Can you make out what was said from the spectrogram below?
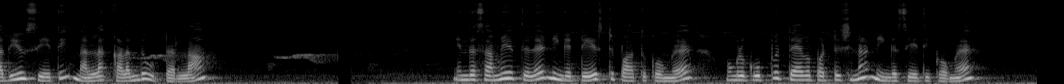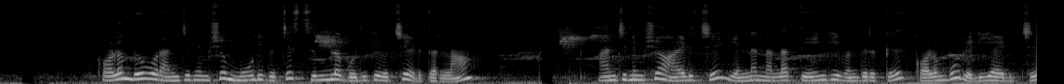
அதையும் சேர்த்து நல்லா கலந்து விட்டுறலாம். இந்த சமயத்தில் நீங்கள் டேஸ்ட்டு பார்த்துக்கோங்க உங்களுக்கு உப்பு தேவைப்பட்டுச்சுன்னா நீங்கள் சேர்த்திக்கோங்க. குழம்பு ஒரு அஞ்சு நிமிஷம் மூடி வச்சு சிம்மில் கொதிக்க வச்சு எடுத்துடலாம் அஞ்சு நிமிஷம் ஆயிடுச்சு எண்ணெய் நல்லா தேங்கி வந்திருக்கு குழம்பும் ரெடி ஆயிடுச்சு.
